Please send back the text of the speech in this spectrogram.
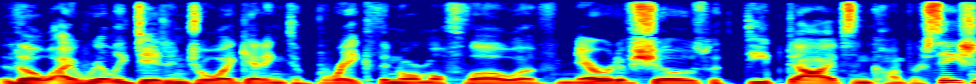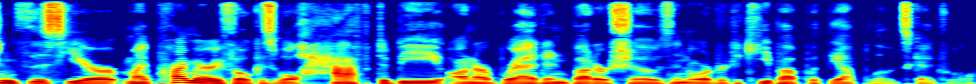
Though I really did enjoy getting to break the normal flow of narrative shows with deep dives and conversations this year, my primary focus will have to be on our bread and butter shows in order to keep up with the upload schedule.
